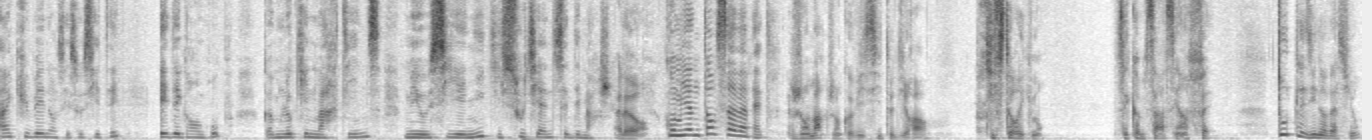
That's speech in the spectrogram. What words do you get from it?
incubés dans ces sociétés, et des grands groupes comme Lockheed Martin, mais aussi Eni, qui soutiennent cette démarche. Alors, Combien de temps ça va mettre? Jean-Marc Jancovici te dira qu'historiquement, c'est comme ça, c'est un fait. Toutes les innovations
